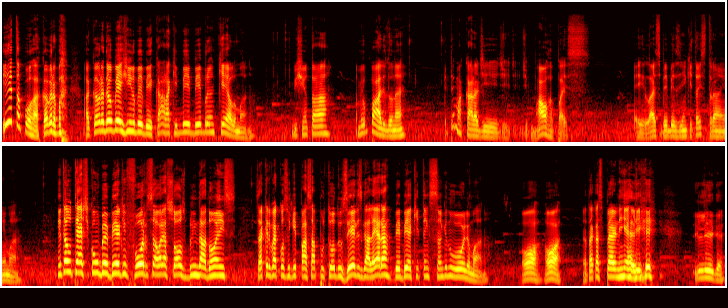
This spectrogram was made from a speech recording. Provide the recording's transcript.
Eita, porra. A câmera, a câmera deu um beijinho no bebê. Caraca, que bebê branquelo, mano. O bichinho tá, tá meio pálido, né? Ele tem uma cara de, de, de, de mal, rapaz. Ei, lá esse bebezinho aqui tá estranho, hein, mano. Então o teste com o bebê de força. Olha só os blindadões. Será que ele vai conseguir passar por todos eles, galera? Bebê aqui tem sangue no olho, mano. Ó, ó. Já tá com as perninhas ali. se liga,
